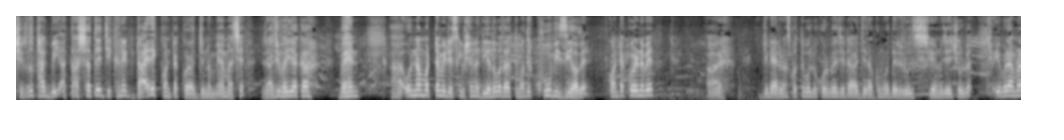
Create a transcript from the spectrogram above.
সেটা তো থাকবেই। আর তার সাথে যেখানে ডাইরেক্ট কন্ট্যাক্ট করার জন্য ম্যাম আছে, রাজু ভাইয়া কা বেহেন ওর নাম্বারটা আমি ডিসক্রিপশানে দিয়ে দেবো, তাহলে তোমাদের খুব ইজি হবে। কন্ট্যাক্ট করে নেবে। আর যেটা অ্যাডভান্স করতে বলবে, করবে, যেটা যেরকম ওদের রুলস সেই অনুযায়ী চলবে। এবারে আমরা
